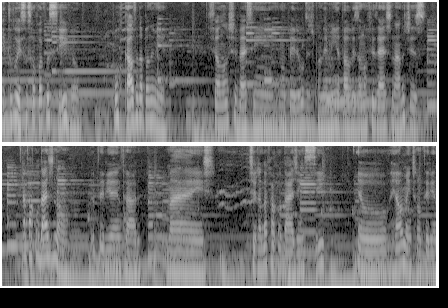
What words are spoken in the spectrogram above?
e tudo isso só foi possível por causa da pandemia. Se eu não estivesse em um período de pandemia, talvez eu não fizesse nada disso. Na faculdade, não, eu teria entrado, mas tirando a faculdade em si, eu realmente não teria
